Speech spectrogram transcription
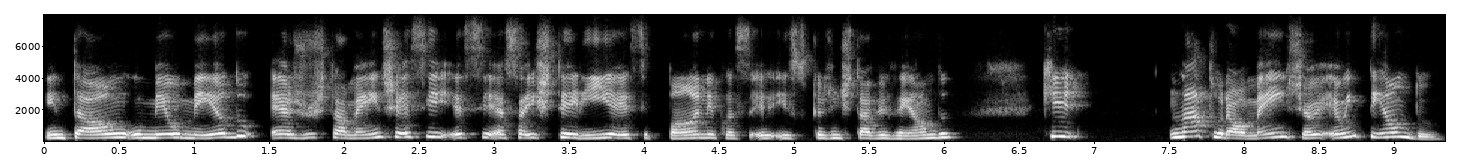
Então, o meu medo é justamente esse, esse, essa histeria, esse pânico, isso que a gente está vivendo, que naturalmente eu, eu entendo,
